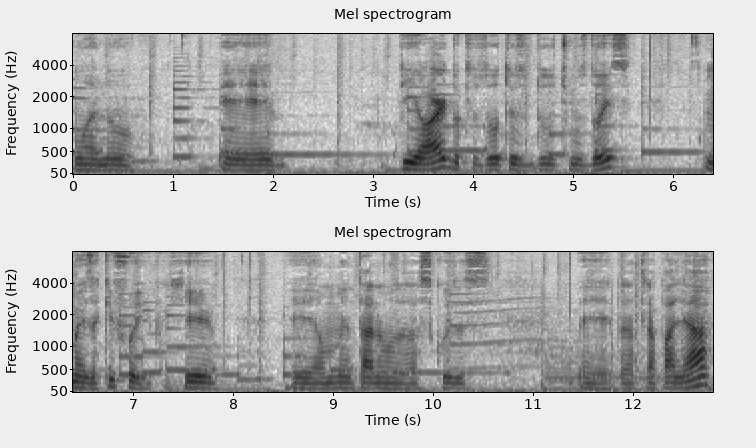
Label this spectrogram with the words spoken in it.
um ano é, pior do que os outros dos últimos dois, mas aqui foi, porque é, aumentaram as coisas é, para atrapalhar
